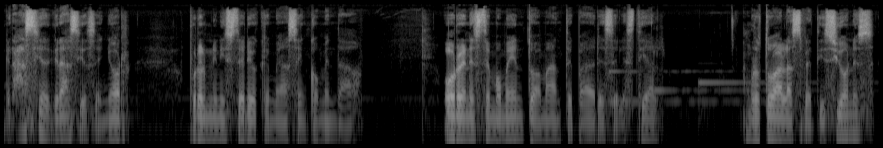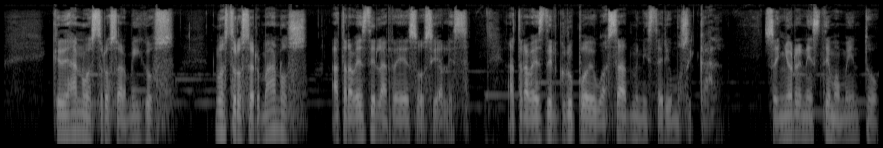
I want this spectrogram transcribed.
Gracias, gracias Señor por el ministerio que me has encomendado. Oro en este momento, amante Padre Celestial, por todas las peticiones que dejan nuestros amigos, nuestros hermanos, a través de las redes sociales, a través del grupo de WhatsApp Ministerio Musical. Señor, en este momento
